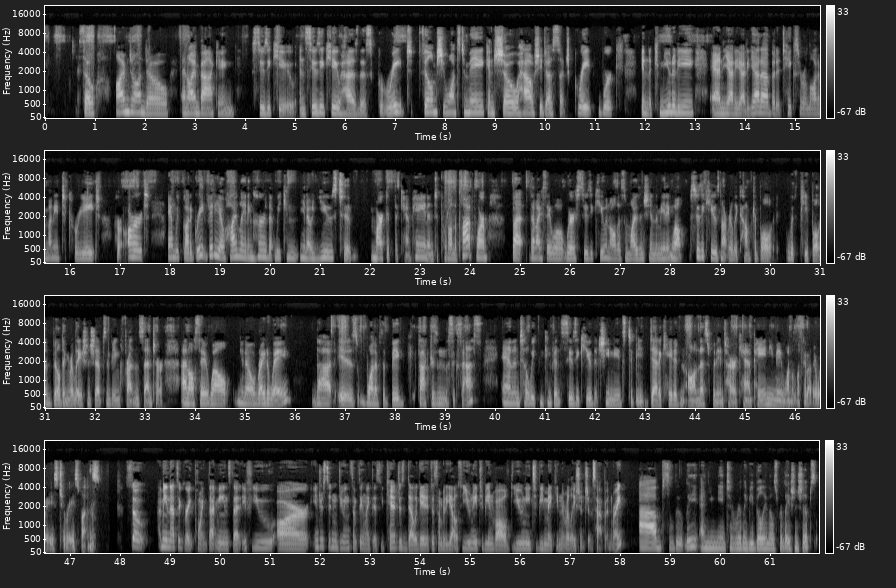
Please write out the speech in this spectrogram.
So I'm John Doe and I'm backing Susie Q. And Susie Q has this great film she wants to make and show how she does such great work in the community and yada, yada, yada. But it takes her a lot of money to create her art and we've got a great video highlighting her that we can you know use to market the campaign and to put on the platform but then I say, well, where's Susie Q and all this, and why isn't she in the meeting? Well, Susie Q is not really comfortable with people and building relationships and being front and center. And I'll say, well, you know, right away, that is one of the big factors in the success. And until we can convince Susie Q that she needs to be dedicated and on this for the entire campaign, you may want to look at other ways to raise funds. So, I mean, that's a great point. That means that if you are interested in doing something like this, you can't just delegate it to somebody else. You need to be involved. You need to be making the relationships happen, right? Absolutely. And you need to really be building those relationships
